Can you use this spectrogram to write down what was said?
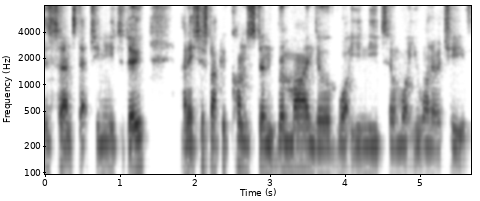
the certain steps you need to do and it's just like a constant reminder of what you need to and what you want to achieve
